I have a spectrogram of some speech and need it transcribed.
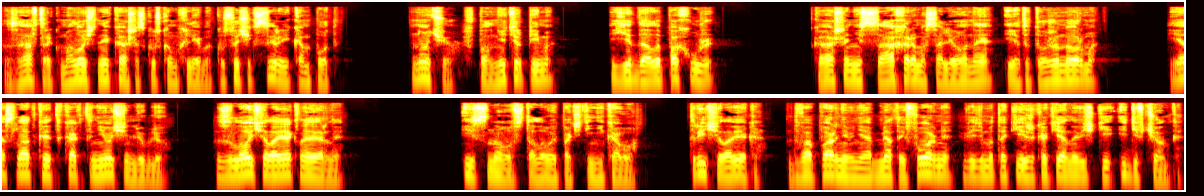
Завтрак — молочная каша с куском хлеба, кусочек сыра и компот. Ночью вполне терпимо. Едала похуже. Каша не с сахаром, а соленая, и это тоже норма. Я сладкое-то как-то не очень люблю. Злой человек, наверное. И снова в столовой почти никого. Три человека. Два парня в необмятой форме, видимо, такие же, как я, новички, и девчонка.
